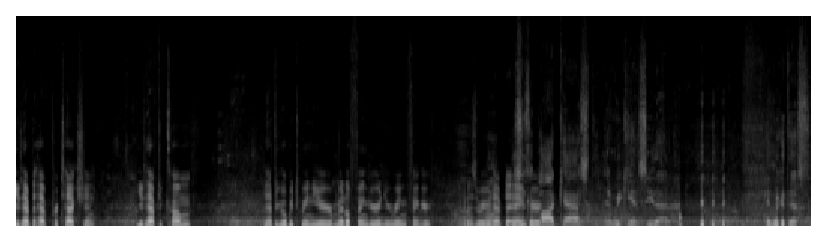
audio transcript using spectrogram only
You'd have to have protection. You'd have to come. You'd have to go between your middle finger and your ring finger. is where you'd have to this anchor. is a podcast, and we can't see that. hey, look at this.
